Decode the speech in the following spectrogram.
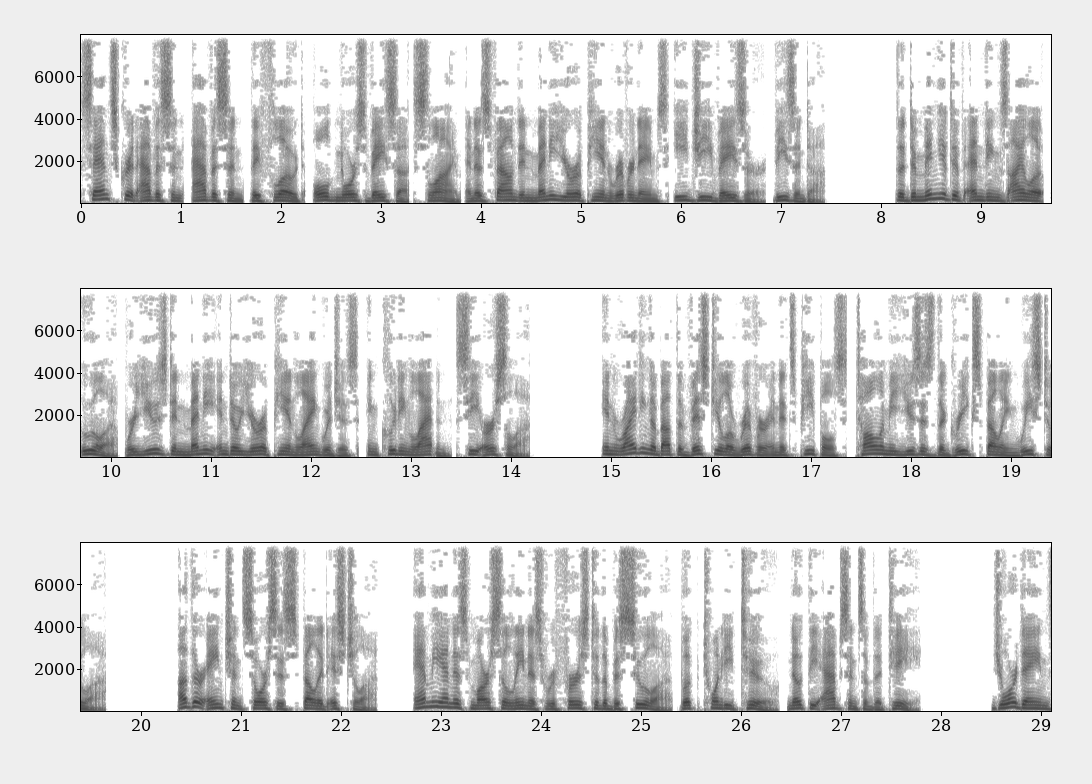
Sanskrit avasan, avasan they flowed, Old Norse vasa slime and is found in many European river names e.g. Vasar, Visinta. The diminutive endings ila, ula, were used in many Indo-European languages, including Latin see Ursula. In writing about the Vistula River and its peoples, Ptolemy uses the Greek spelling Wistula. Other ancient sources spell it Istula. Ammianus Marcellinus refers to the Bisula book 22, note the absence of the t. Jordanes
